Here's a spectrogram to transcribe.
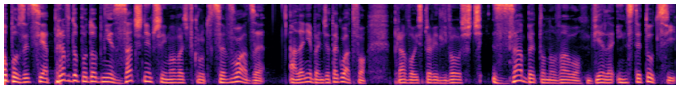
Opozycja prawdopodobnie zacznie przejmować wkrótce władzę, ale nie będzie tak łatwo. Prawo i Sprawiedliwość zabetonowało wiele instytucji.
